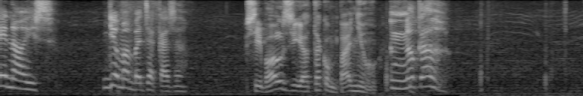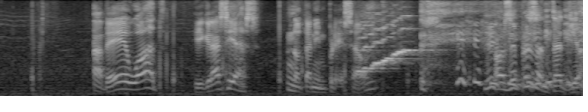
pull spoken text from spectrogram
Bé, nois, jo me'n vaig a casa. Si vols, jo t'acompanyo. No cal. Adéu, Watt. I gràcies. No tenim pressa, oi? Els he presentat jo.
